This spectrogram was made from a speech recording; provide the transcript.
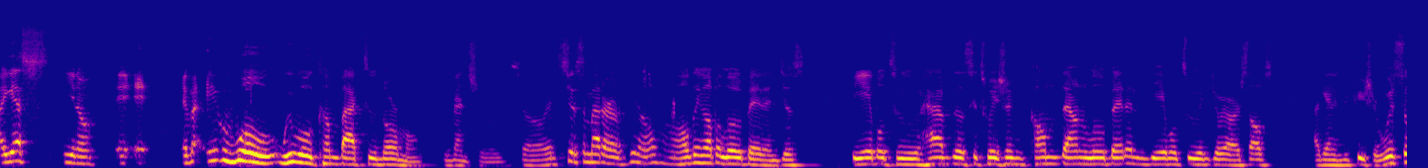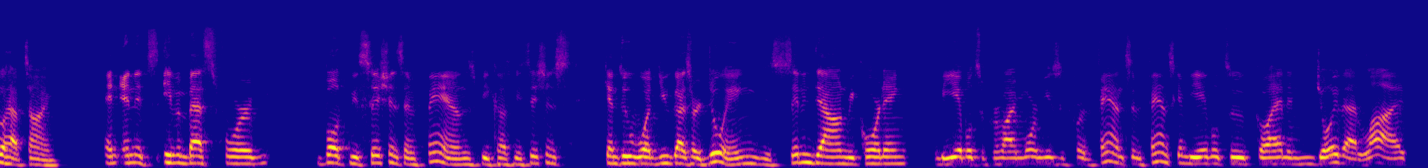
I guess you know it, it, it will we will come back to normal eventually. So it's just a matter of you know holding up a little bit and just be able to have the situation calm down a little bit and be able to enjoy ourselves again in the future. We still have time, and and it's even best for both musicians and fans because musicians can do what you guys are doing, just sitting down, recording, and be able to provide more music for the fans, and fans can be able to go ahead and enjoy that live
